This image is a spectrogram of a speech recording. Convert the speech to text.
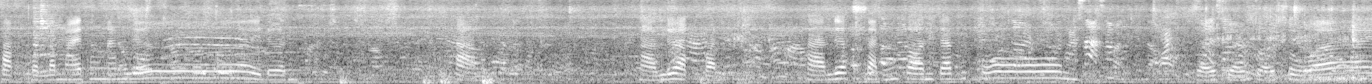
ผักผลไม้ทั้งนั้นเลยเดินผ่านหาเลือกก่อนหาเลือกสรรก่อนจ้าทุกคนสวยสวยสวยสวย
